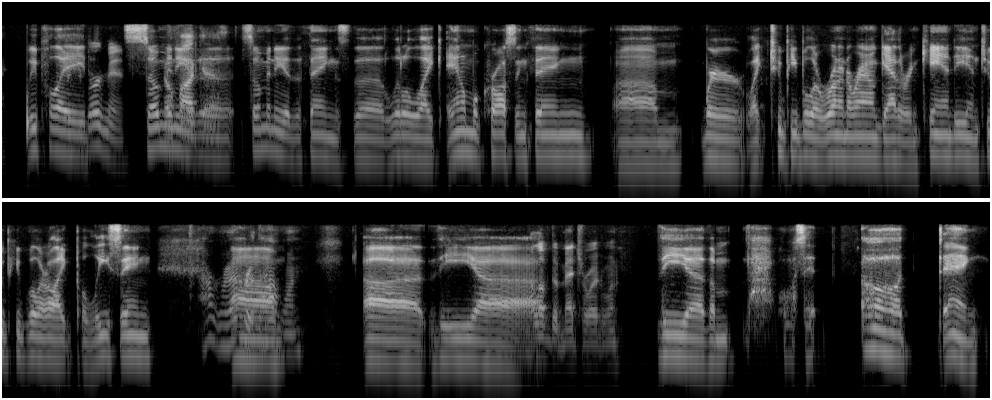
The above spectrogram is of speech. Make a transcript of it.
we played Bergman. so No many of the so many of the things the little like animal crossing thing um where like two people are running around gathering candy and two people are like policing I don't remember Um, that one. uh the uh I love the Metroid one. the uh the what was it oh dang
